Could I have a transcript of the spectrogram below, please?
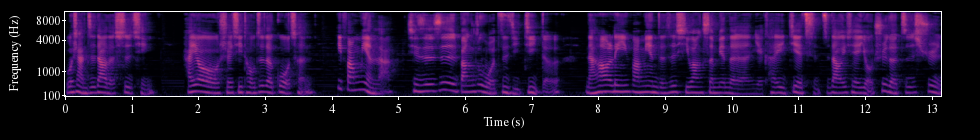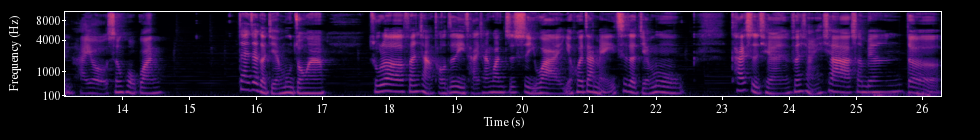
我想知道的事情，还有学习投资的过程。一方面啦，其实是帮助我自己记得，然后另一方面则是希望身边的人也可以借此知道一些有趣的资讯，还有生活观。在这个节目中啊。除了分享投资理财相关知识以外，也会在每一次的节目开始前分享一下身边的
